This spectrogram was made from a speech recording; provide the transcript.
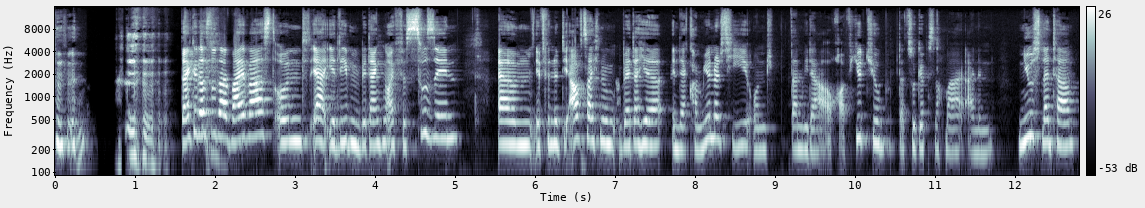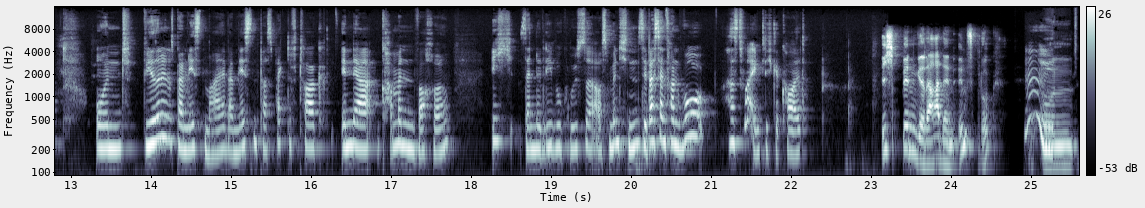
Danke, dass du dabei warst. Und ja, ihr Lieben, wir danken euch fürs Zusehen. Ähm, ihr findet die Aufzeichnung weiter hier in der Community und dann wieder auch auf YouTube. Dazu gibt's noch nochmal einen Newsletter. Und wir sehen uns beim nächsten Mal, beim nächsten Perspective Talk in der kommenden Woche. Ich sende liebe Grüße aus München. Sebastian, von wo hast du eigentlich gecallt? Ich bin gerade in Innsbruck Hm. und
